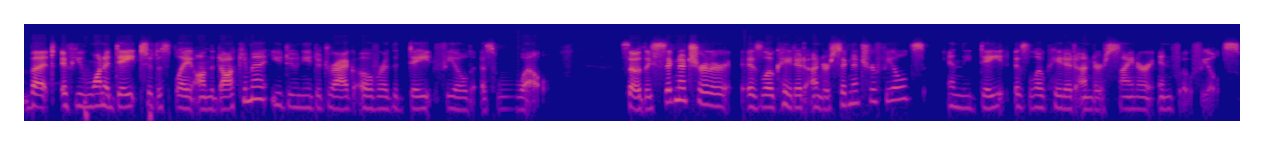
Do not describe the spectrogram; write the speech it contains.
but if you want a date to display on the document, you do need to drag over the date field as well. So the signature is located under signature fields and the date is located under signer info fields.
